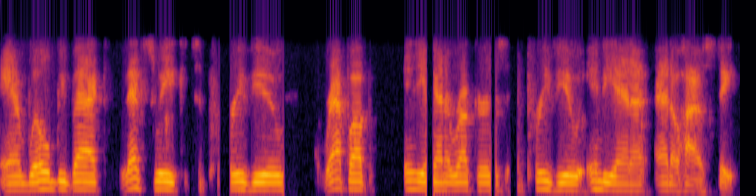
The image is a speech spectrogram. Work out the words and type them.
And we'll be back next week to preview, wrap up Indiana Rutgers, and preview Indiana at Ohio State.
